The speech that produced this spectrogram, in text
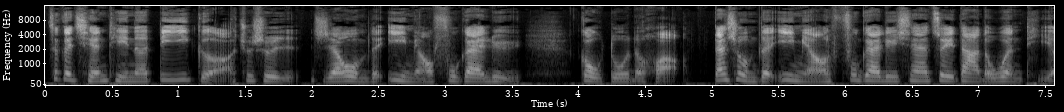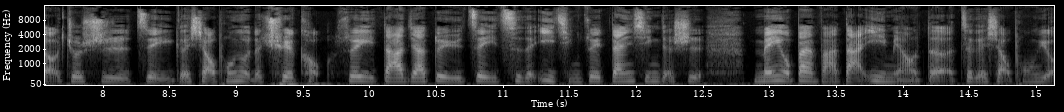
这个前提呢，第一个就是只要我们的疫苗覆盖率够多的话。但是我们的疫苗覆盖率现在最大的问题哦，就是这一个小朋友的缺口，所以大家对于这一次的疫情最担心的是没有办法打疫苗的这个小朋友。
